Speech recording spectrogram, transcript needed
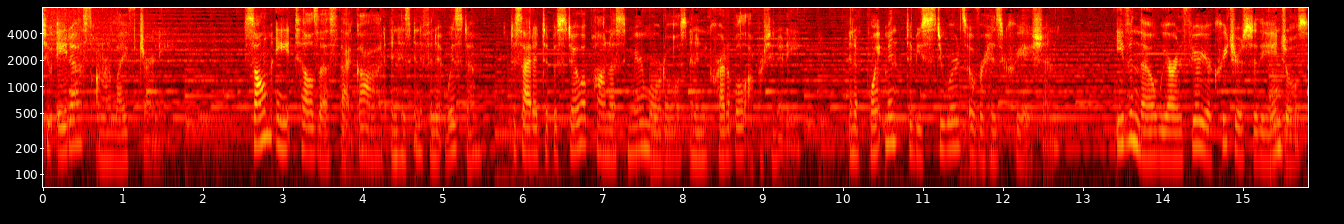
to aid us on our life journey. Psalm 8 tells us that God, in His infinite wisdom, decided to bestow upon us mere mortals an incredible opportunity an appointment to be stewards over His creation. Even though we are inferior creatures to the angels,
